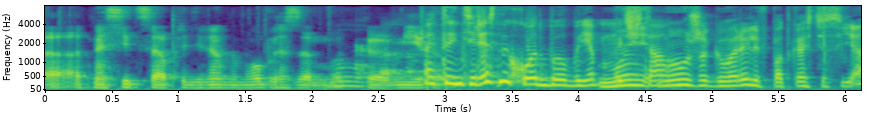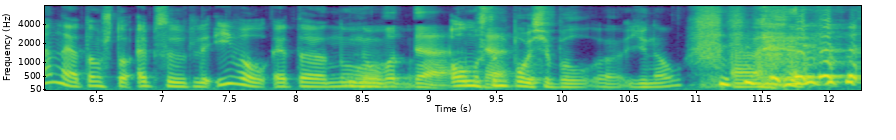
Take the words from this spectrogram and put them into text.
а, относиться определенным образом ну, к миру. Это интересный ход был бы, я бы мы, почитал. Мы уже говорили в подкасте с Яной о том, что Absolutely Evil это, ну, ну вот да, almost да. impossible, uh, you know.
